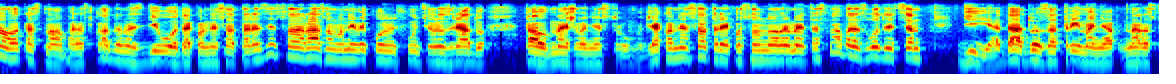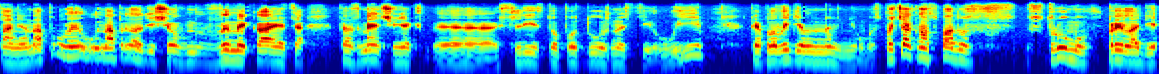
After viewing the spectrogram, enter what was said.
лака снабера складена з діода конденсатора резистора. Разом вони виконують функцію розряду та обмежування струму. Для конденсатора як основного елемента снабера зводиться дія да, до затримання наростання напруги на приладі, що вимикається, та зменшення слід слідства потужності УІ тепловиділення в ньому. З початком спаду струму в приладі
